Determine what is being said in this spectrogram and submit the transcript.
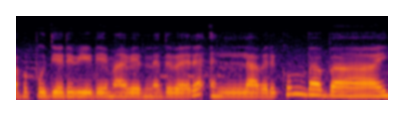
അപ്പോൾ പുതിയൊരു വീഡിയോയുമായി വരുന്നത് വരെ എല്ലാവർക്കും ബ ബായ്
